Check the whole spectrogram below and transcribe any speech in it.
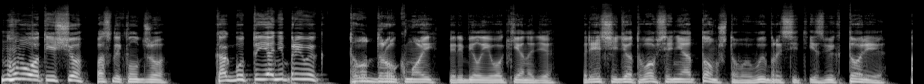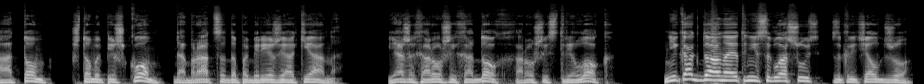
«Ну вот еще», — воскликнул Джо. «Как будто я не привык». «Тут, друг мой», — перебил его Кеннеди, — «речь идет вовсе не о том, чтобы выбросить из Виктории, а о том, чтобы пешком добраться до побережья океана. Я же хороший ходок, хороший стрелок». «Никогда на это не соглашусь», — закричал Джо.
